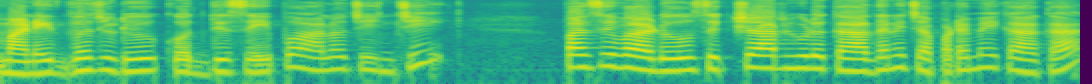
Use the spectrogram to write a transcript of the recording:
మణిధ్వజుడు కొద్దిసేపు ఆలోచించి పసివాడు శిక్షార్హుడు కాదని చెప్పడమే కాక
